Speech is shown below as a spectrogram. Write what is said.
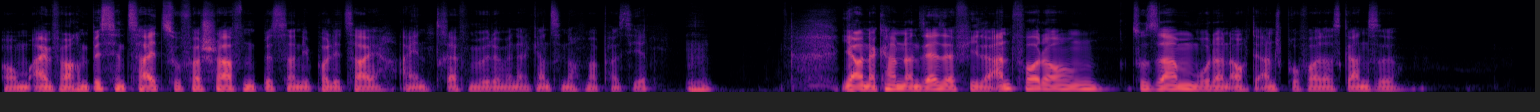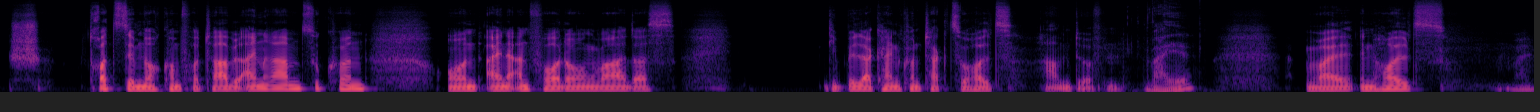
um einfach ein bisschen Zeit zu verschaffen, bis dann die Polizei eintreffen würde, wenn das Ganze nochmal passiert. Mhm. Ja, und da kamen dann sehr, sehr viele Anforderungen zusammen, wo dann auch der Anspruch war, das Ganze trotzdem noch komfortabel einrahmen zu können. Und eine Anforderung war, dass die Bilder keinen Kontakt zu Holz haben dürfen. Weil? Weil in Holz weil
